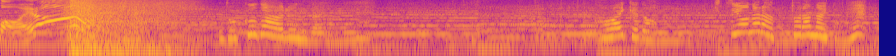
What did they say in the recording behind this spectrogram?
燃えろ！毒があるんだよね。怖いけど必要なら取らないとね。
